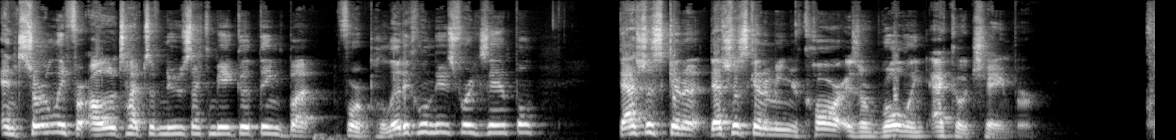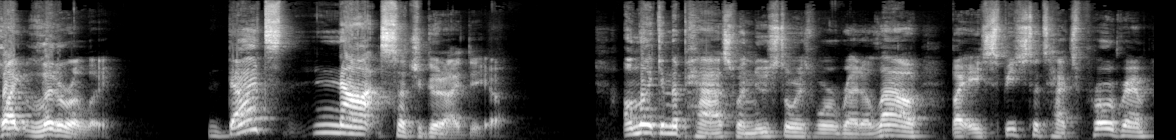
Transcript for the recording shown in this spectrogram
and certainly for other types of news that can be a good thing, but for political news, for example, that's just gonna that's just gonna mean your car is a rolling echo chamber. Quite literally. That's not such a good idea. Unlike in the past, when news stories were read aloud by a speech to text program,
